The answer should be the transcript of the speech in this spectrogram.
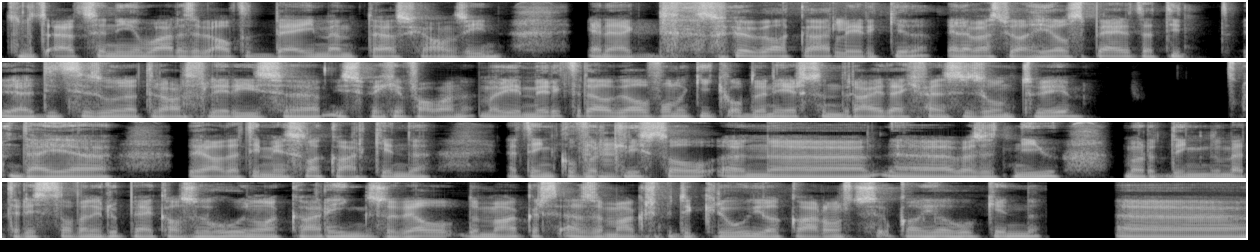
toen het uitzendingen waren, zijn we altijd bij iemand thuis gaan zien. En eigenlijk hebben we elkaar leren kennen. En dat was wel heel spijtig dat dit, ja, dit seizoen uiteraard volledig is, eh, is weggevallen. Maar je merkte dat wel, vond ik, op de eerste draaidag van seizoen 2 dat, je, ja, dat die mensen elkaar kenden. Het enkel voor Christel een, eh, eh, was het nieuw, maar ik denk dat met de rest van de groep eigenlijk al zo goed in elkaar ging. Zowel de makers als de makers met de crew, die elkaar ondertussen ook al heel goed kenden. Eh,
